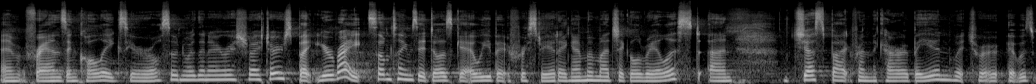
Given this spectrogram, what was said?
um, friends and colleagues who are also Northern Irish writers. But you're right, sometimes it does get a wee bit frustrating. I'm a magical realist and I'm just back from the Caribbean, which were it was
